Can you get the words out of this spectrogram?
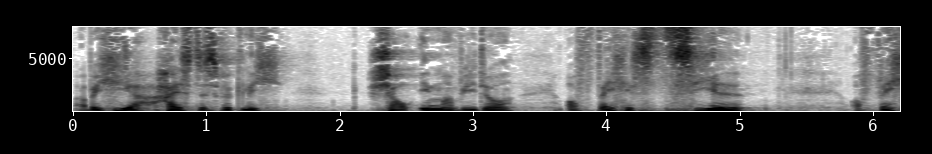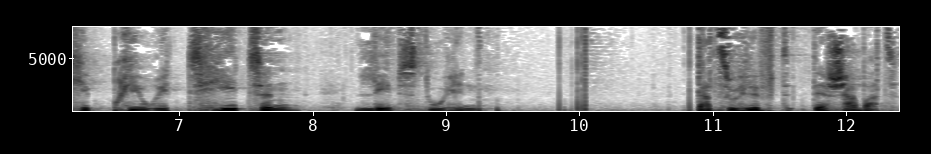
Aber hier heißt es wirklich, schau immer wieder, auf welches Ziel, auf welche Prioritäten lebst du hin. Dazu hilft der Schabbat.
